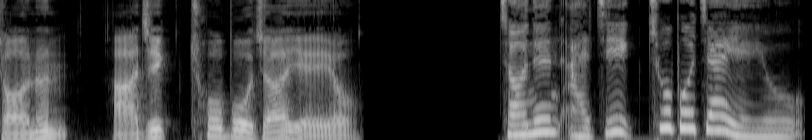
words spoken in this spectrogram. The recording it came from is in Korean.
저는 아직 초보자예요. 저는 아직 초보자예요.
